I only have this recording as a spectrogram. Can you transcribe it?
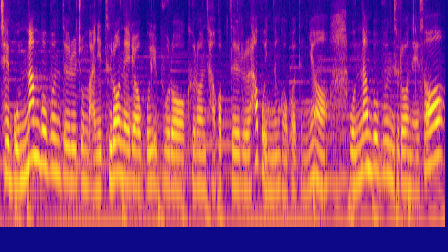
제 못난 부분들을 좀 많이 드러내려고 일부러 그런 작업들을 하고 있는 거거든요. 못난 부분 드러내서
